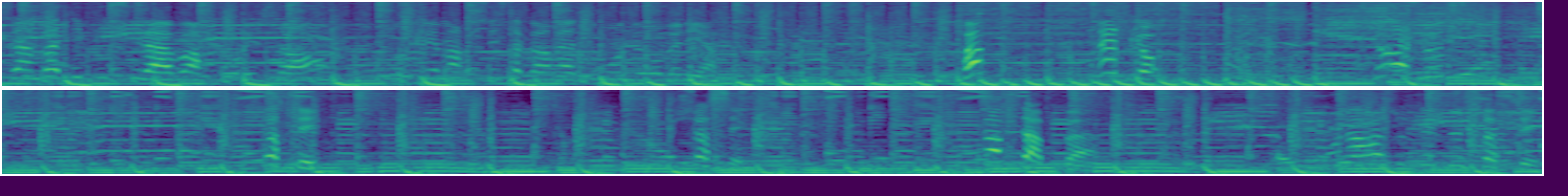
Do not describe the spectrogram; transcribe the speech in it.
c'est un pas difficile à avoir pour les gens. Donc les marchés, ça permet à tout le monde de revenir. Hop Let's go Je rajoute. Chassé. Chassé. Tap tap. On a rajouté deux chassés.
